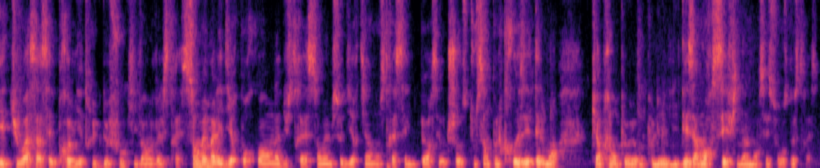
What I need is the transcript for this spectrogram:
Et tu vois, ça, c'est le premier truc de fou qui va enlever le stress. Sans même aller dire pourquoi on a du stress, sans même se dire, tiens, mon stress, c'est une peur, c'est autre chose. Tout ça, on peut le creuser tellement qu'après, on peut, on peut les, les, désamorcer finalement, ces sources de stress.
